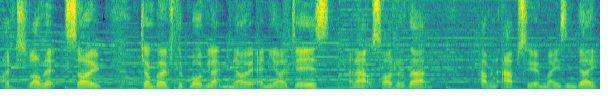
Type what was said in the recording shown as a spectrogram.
I just love it. So jump over to the blog, let me know any ideas, and outside of that, have an absolutely amazing day.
